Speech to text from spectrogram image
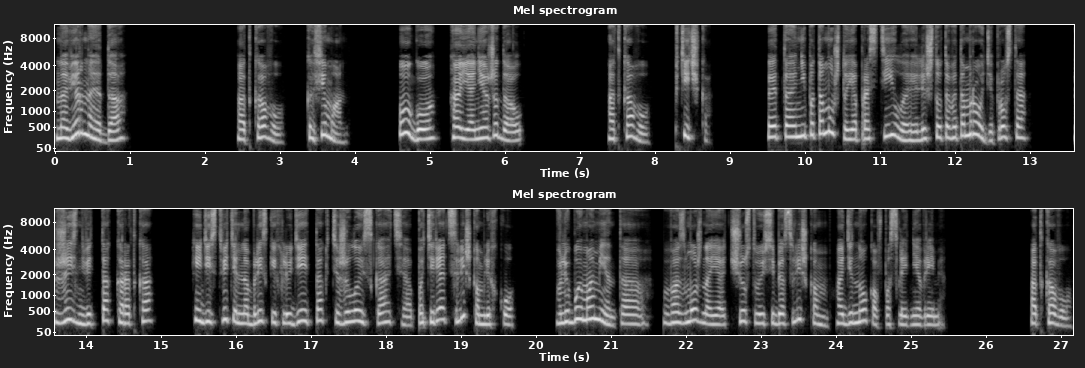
Наверное, да. От кого? Кофеман. Ого, а я не ожидал. От кого? Птичка. Это не потому, что я простила или что-то в этом роде, просто жизнь ведь так коротка, и действительно близких людей так тяжело искать, а потерять слишком легко. В любой момент, а, возможно, я чувствую себя слишком одиноко в последнее время. От кого?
